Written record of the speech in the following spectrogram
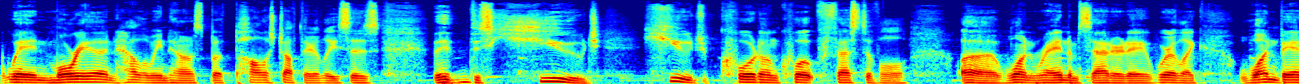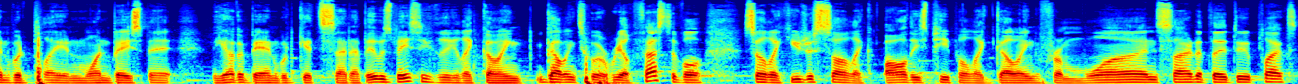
when Moria and Halloween House both polished off their leases, they had this huge, huge quote unquote festival uh, one random Saturday where like one band would play in one basement, the other band would get set up. It was basically like going going to a real festival. So like you just saw like all these people like going from one side of the duplex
